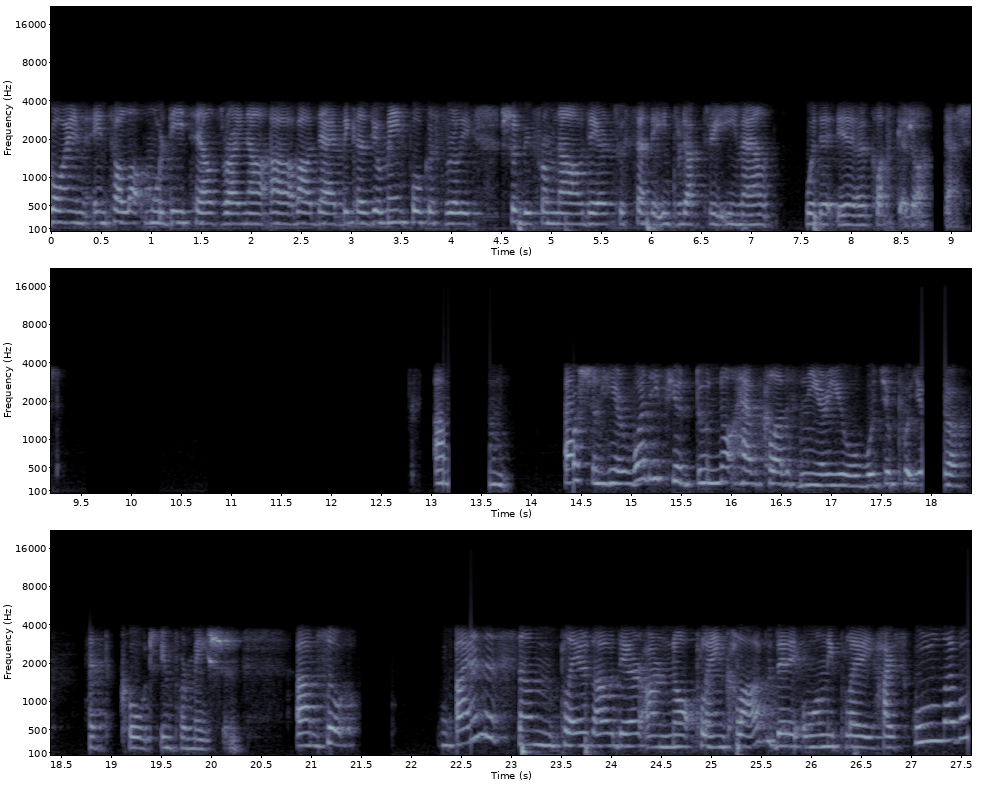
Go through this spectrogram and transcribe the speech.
going into a lot more details right now uh, about that because your main focus really should be from now there to send the introductory email with the uh, club schedule attached. Um, a question here, what if you do not have clubs near you? Would you put your head coach information? Um, so I understand some players out there are not playing club, they only play high school level.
